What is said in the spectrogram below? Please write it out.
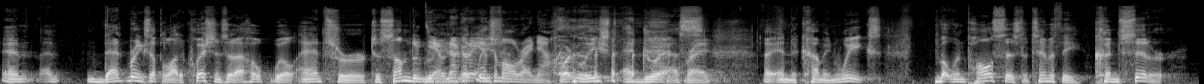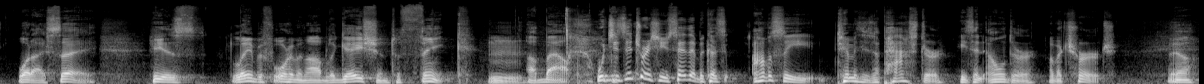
And, and that brings up a lot of questions that I hope we'll answer to some degree. Yeah, we're not going to answer them all right now, or at least address right. uh, in the coming weeks. But when Paul says to Timothy, "Consider what I say," he is laying before him an obligation to think mm. about. Which is interesting you say that because obviously Timothy's a pastor; he's an elder of a church. Yeah.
